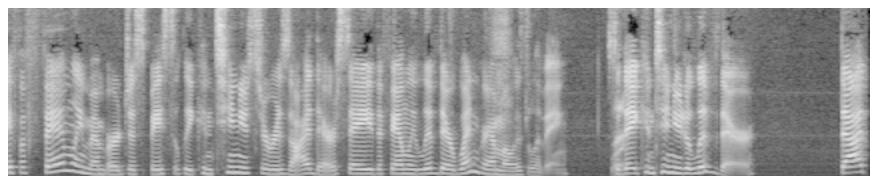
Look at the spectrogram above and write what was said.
if a family member just basically continues to reside there, say the family lived there when grandma was living, so Right. they continue to live there. That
